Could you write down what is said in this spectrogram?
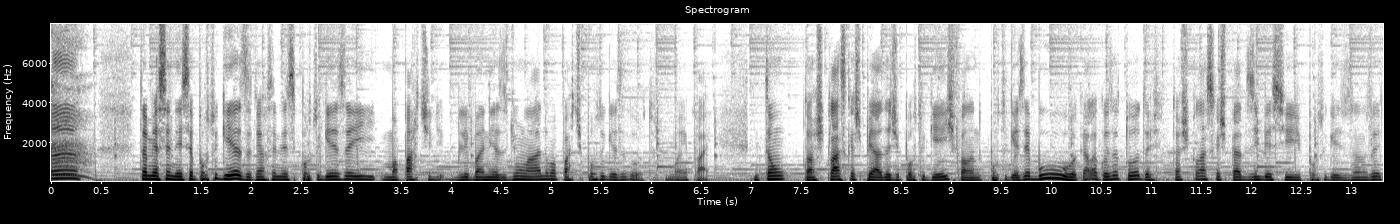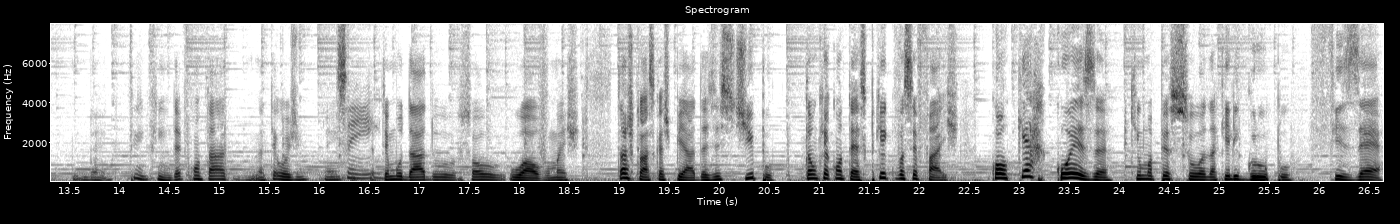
Ah, então minha ascendência é portuguesa, eu tenho ascendência portuguesa e uma parte libanesa de um lado e uma parte portuguesa do outro, mãe e pai. Então, então as clássicas piadas de português, falando que português é burro, aquela coisa toda. Então as clássicas piadas imbecis de português dos anos 80, enfim, enfim, deve contar até hoje. Né? Sim. Deve ter mudado só o, o alvo, mas... Então as clássicas piadas desse tipo, então o que acontece? Por que, que você faz? Qualquer coisa que uma pessoa daquele grupo fizer,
